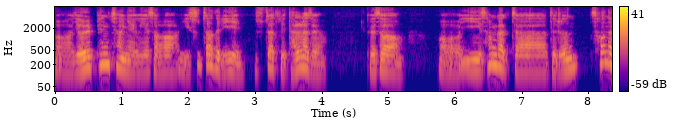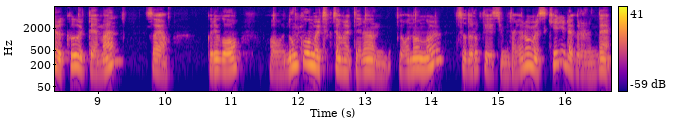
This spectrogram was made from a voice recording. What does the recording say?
어, 열 팽창에 의해서 이 숫자들이 숫자들이 달라져요. 그래서 어, 이 삼각자들은 선을 그을 때만 써요. 그리고 어, 눈금을 측정할 때는 요 놈을 쓰도록 되어 있습니다. 요 놈을 스케일이라 그러는데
